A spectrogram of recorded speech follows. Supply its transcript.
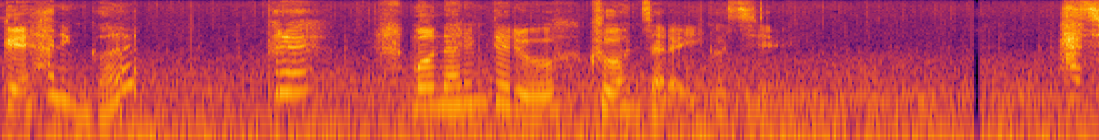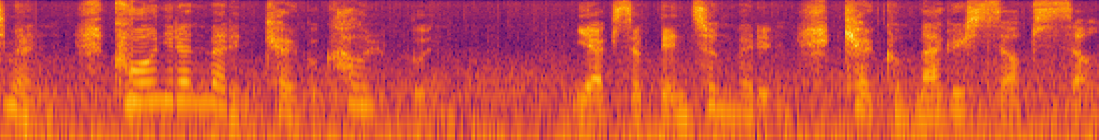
꽤 하는걸? 그래, 뭐 나름대로 구원자라 이거지. 하지만 구원이란 말은 결국 허울뿐. 약속된 종말은 결코 막을 수 없어.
